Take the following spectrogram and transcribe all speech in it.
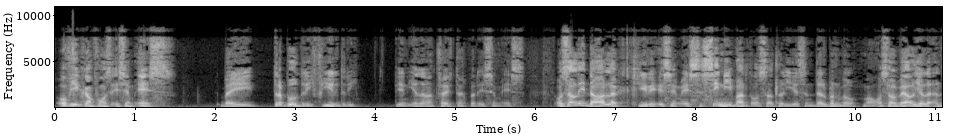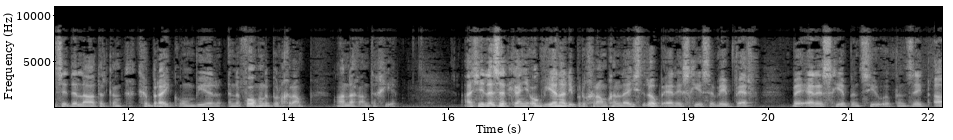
of jy kan vir ons SMS by 3343 teen R1.50 per SMS. Ons sal nie dadelik hierdie SMS se sien nie want ons ateljee is in Durban wil, maar ons sal wel julle insette later kan gebruik om weer in 'n volgende program aandag aan te gee. As jy lus het, kan jy ook weer na die program gaan luister op RSG se webwerf by rsg.co.za.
